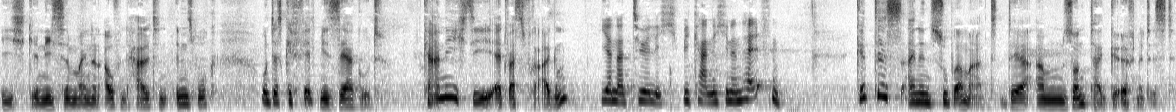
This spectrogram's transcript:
Ich genieße meinen Aufenthalt in Innsbruck und das gefällt mir sehr gut. Kann ich Sie etwas fragen? Ja, natürlich. Wie kann ich Ihnen helfen? Gibt es einen Supermarkt, der am Sonntag geöffnet ist?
